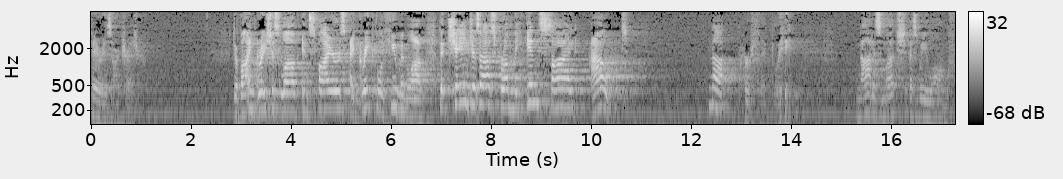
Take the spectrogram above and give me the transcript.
there is our treasure. Divine gracious love inspires a grateful human love that changes us from the inside out. Not perfectly, not as much as we long for,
